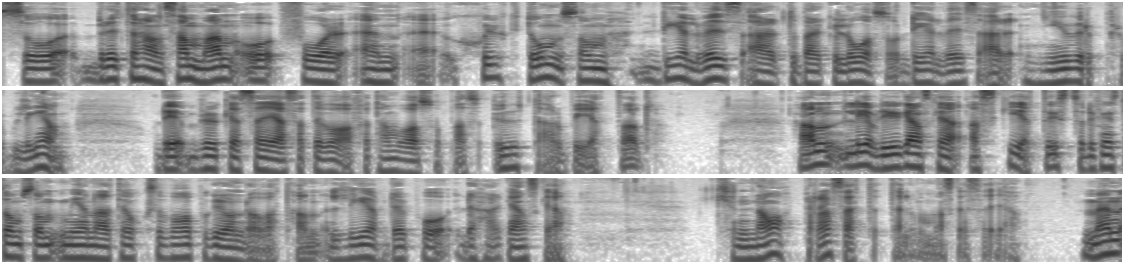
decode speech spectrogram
Så bryter han samman och får en eh, sjukdom som delvis är tuberkulos och delvis är njurproblem. Och det brukar sägas att det var för att han var så pass utarbetad. Han levde ju ganska asketiskt så det finns de som menar att det också var på grund av att han levde på det här ganska knapra sättet eller vad man ska säga. Men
